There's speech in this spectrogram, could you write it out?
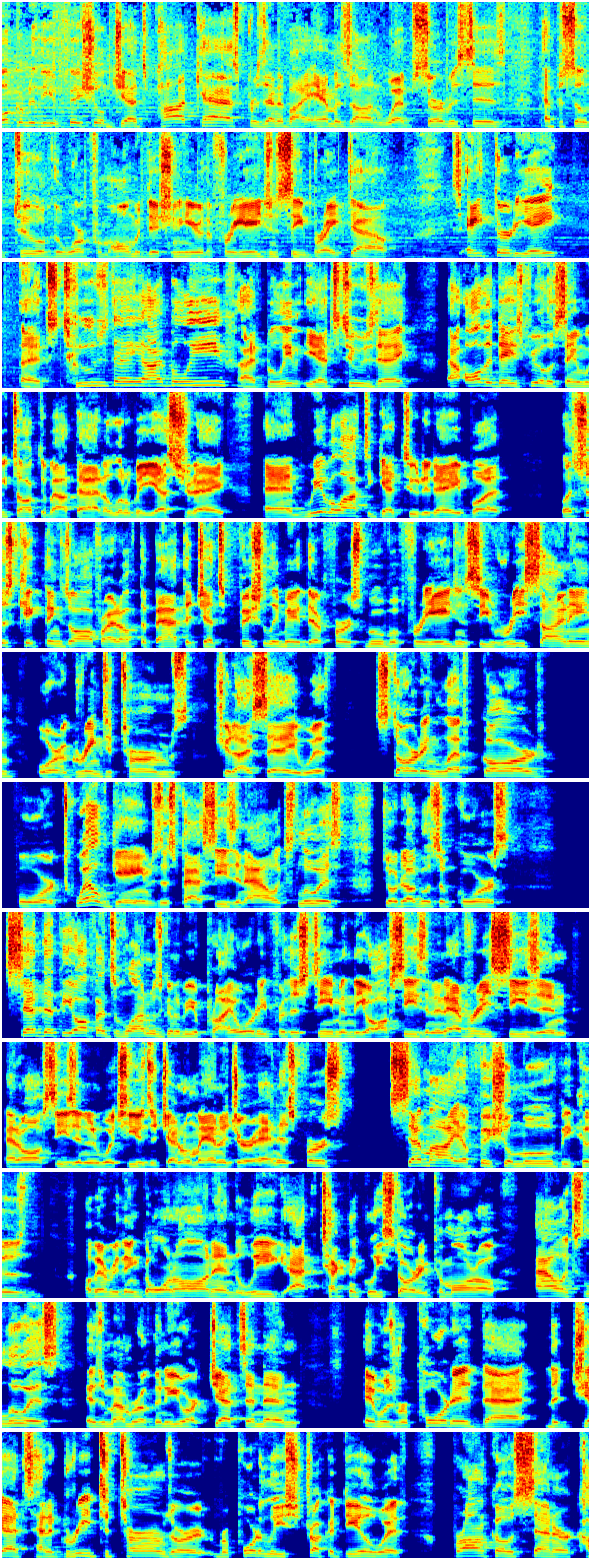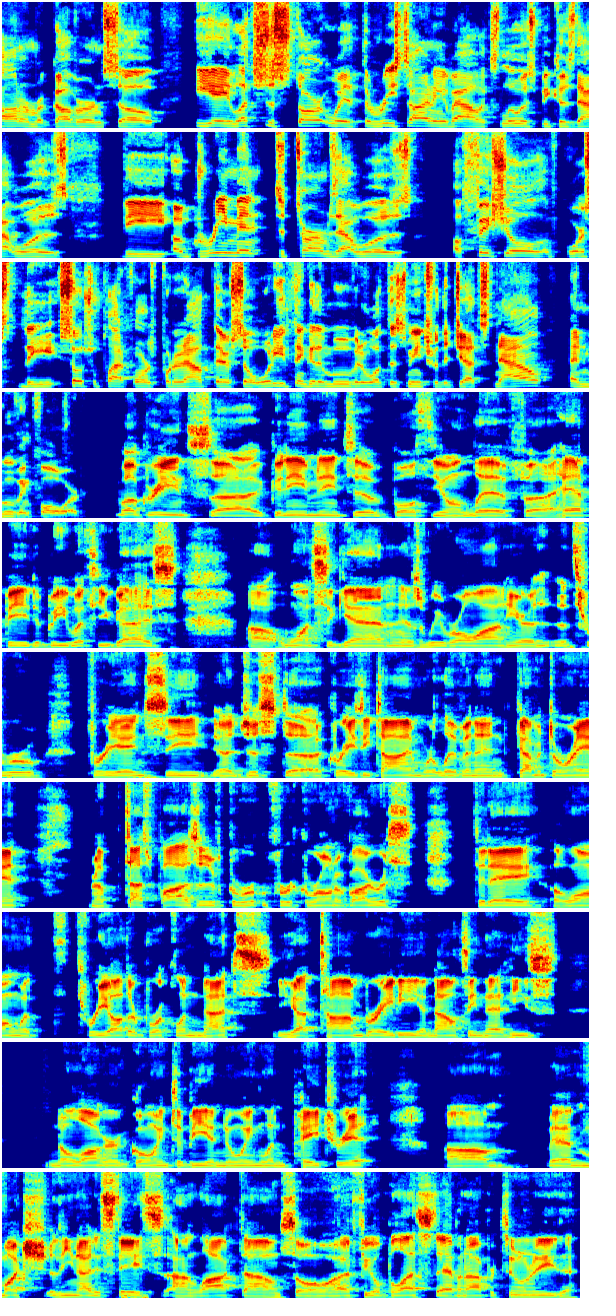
Welcome to the official Jets podcast presented by Amazon Web Services, episode two of the work from home edition here, the free agency breakdown. It's 838. It's Tuesday, I believe. I believe, yeah, it's Tuesday. Uh, all the days feel the same. We talked about that a little bit yesterday, and we have a lot to get to today, but let's just kick things off right off the bat. The Jets officially made their first move of free agency, re signing or agreeing to terms, should I say, with starting left guard for 12 games this past season. Alex Lewis, Joe Douglas, of course, said that the offensive line was going to be a priority for this team in the offseason and every season and offseason in which he is the general manager. And his first semi official move because of everything going on and the league technically starting tomorrow. Alex Lewis is a member of the New York Jets. And then it was reported that the Jets had agreed to terms or reportedly struck a deal with Broncos center Connor McGovern. So, EA, let's just start with the re signing of Alex Lewis because that was the agreement to terms that was official. Of course, the social platforms put it out there. So, what do you think of the move and what this means for the Jets now and moving forward? Well, Greens, uh, good evening to both you and Liv. Uh, happy to be with you guys uh, once again as we roll on here through free agency. Uh, just a crazy time we're living in. Kevin Durant uh, test positive for coronavirus today, along with three other Brooklyn Nets. You got Tom Brady announcing that he's no longer going to be a New England Patriot. Um, and much of the United States on lockdown. So I feel blessed to have an opportunity to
